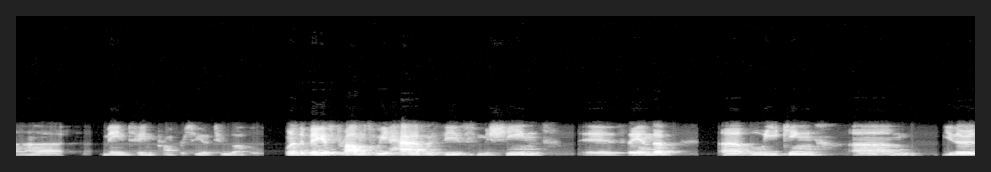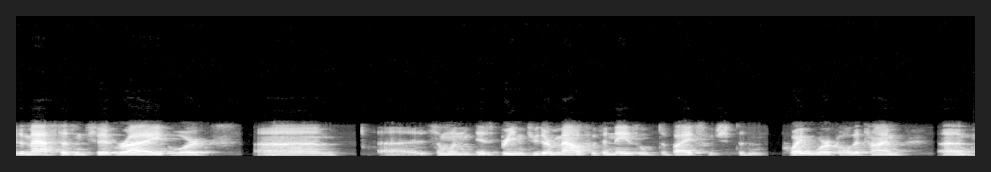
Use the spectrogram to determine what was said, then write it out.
uh, maintain proper CO2 levels. One of the biggest problems we have with these machines is they end up uh, leaking. Um, either the mask doesn't fit right, or um, uh, someone is breathing through their mouth with a nasal device, which doesn't quite work all the time. Um,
